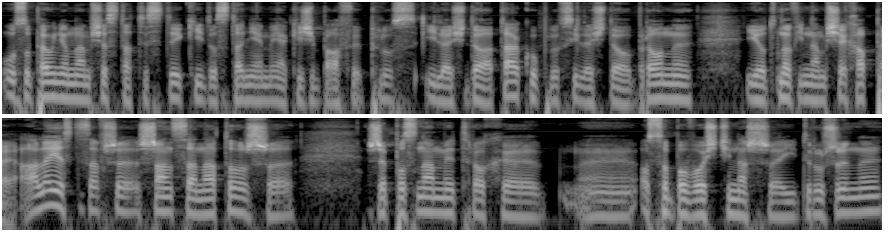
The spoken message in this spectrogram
uzupełnią nam się statystyki, dostaniemy jakieś buffy plus ileś do ataku, plus ileś do obrony i odnowi nam się HP, ale jest zawsze szansa na to, że, że poznamy trochę e, osobowości naszej drużyny,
